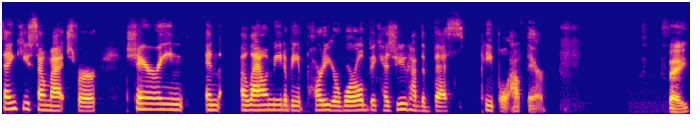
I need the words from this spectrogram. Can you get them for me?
thank you so much for sharing and allowing me to be a part of your world because you have the best people out there. Faith.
